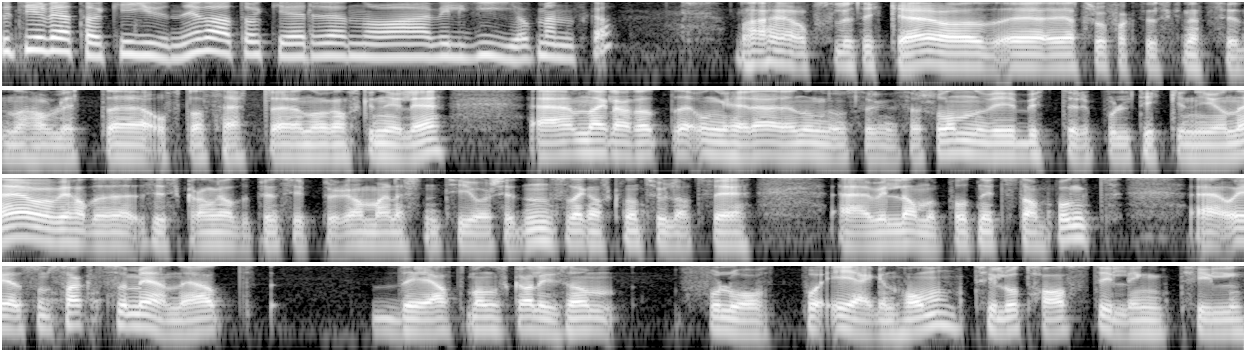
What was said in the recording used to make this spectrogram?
Betyr vedtaket i juni da, at dere nå vil gi opp mennesker? Nei, absolutt ikke. Og jeg tror faktisk nettsidene har blitt eh, oppdatert eh, nå ganske nylig. Eh, men det er klart at Unge Høyre er en ungdomsorganisasjon. Vi bytter politikk i ny og ne. Og vi hadde, sist gang vi hadde prinsipprogram er nesten ti år siden, så det er ganske naturlig at vi vil lande på et nytt standpunkt. Og jeg, som sagt så mener jeg at det at man skal liksom få lov på egen hånd til å ta stilling til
